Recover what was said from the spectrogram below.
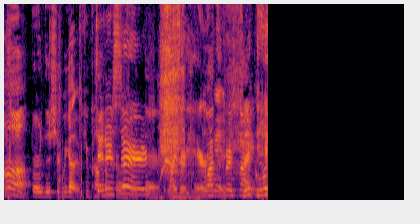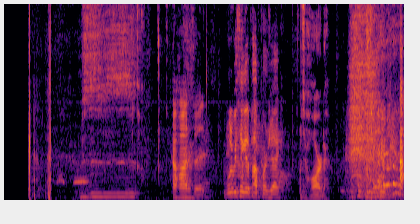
Oh, burn this shit. We got a few popcorn Dinner kernels served. Right there. Why is there hair? What's the first bite? How hot is it? What do we think of the popcorn, Jack? It's hard. We're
